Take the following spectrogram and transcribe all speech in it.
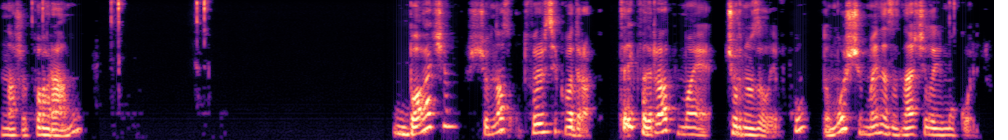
нашу програму. Бачимо, що в нас утворився квадрат. Цей квадрат має чорну заливку, тому що ми не зазначили йому колір.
